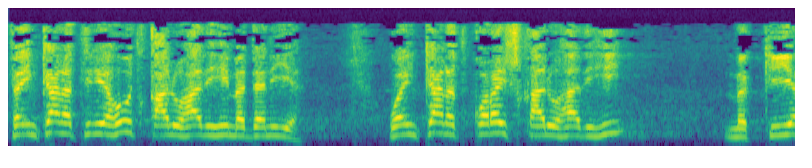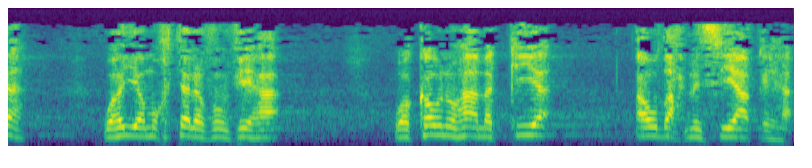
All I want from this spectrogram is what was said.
فإن كانت اليهود قالوا هذه مدنية. وإن كانت قريش قالوا هذه مكية. وهي مختلف فيها. وكونها مكية أوضح من سياقها.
